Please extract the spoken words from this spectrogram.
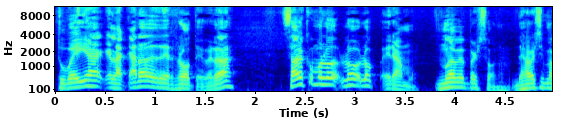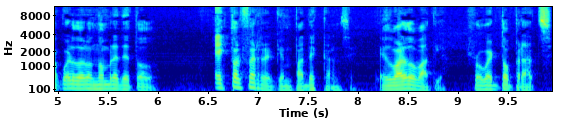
tú veías la cara de derrote, ¿verdad? ¿Sabes cómo lo, éramos? Nueve personas. Deja ver si me acuerdo de los nombres de todos. Héctor Ferrer, que en paz descanse. Eduardo Batia. Roberto Prats.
